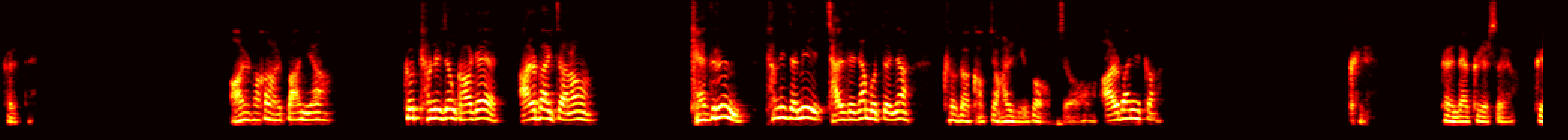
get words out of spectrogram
그럴 때. 알바가 알바 아니야. 그 편의점 가게 알바 있잖아. 걔들은 편의점이 잘 되냐 못 되냐 그거 걱정할 이유가 없어. 알바니까. 그래. 그래 내가 그랬어요. 그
